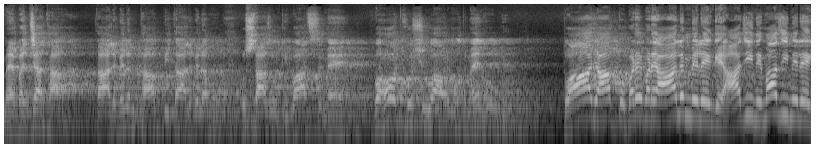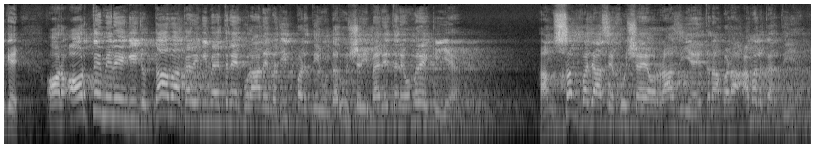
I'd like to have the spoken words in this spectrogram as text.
میں بچہ تھا، طالب علم تھا، اب بھی طالب علم ہوں۔ استاذوں کی بات سے میں بہت خوش ہوا اور مطمئن ہو گیا۔ تو آج آپ کو بڑے بڑے عالم ملیں گے، حاجی نمازی ملیں گے۔ اور عورتیں ملیں گی جو دعویٰ کریں گی، میں اتنے قرآن مجید پڑھتی ہوں، درود شریف، میں نے اتنے عمرے کیے ہیں۔ ہم سب وجہ سے خوش ہیں اور راضی ہیں، اتنا بڑا عمل کرتی ہیں۔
